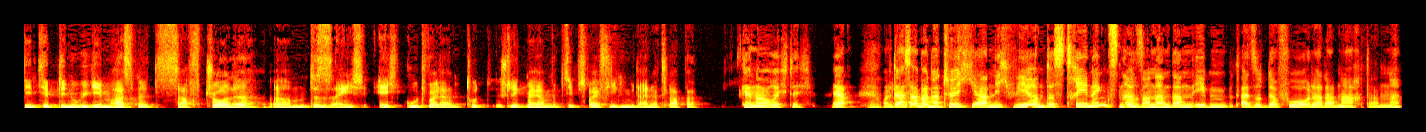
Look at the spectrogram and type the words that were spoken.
den Tipp, den du gegeben hast mit Saftschorle, ähm, das ist eigentlich echt gut, weil dann tut, schlägt man ja im Prinzip zwei Fliegen mit einer Klappe. Genau, richtig. Ja. ja. Und das aber natürlich ja nicht während des Trainings, ne, sondern dann eben, also davor oder danach dann, ne?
